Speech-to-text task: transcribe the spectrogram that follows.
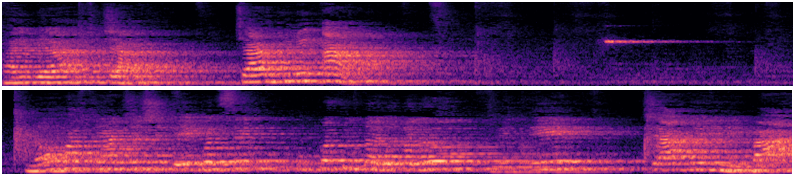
ભાગ્યા 4 4 ગુણ્યા 8 9 માંથી 8 જશે તો એક વધશે. ઉપર ઉતારો કરો. એટલે 13 4 ગુણ્યા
